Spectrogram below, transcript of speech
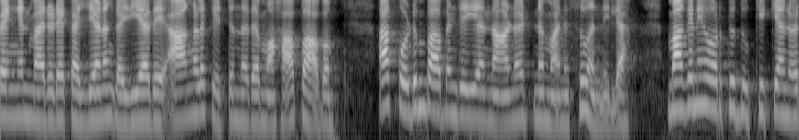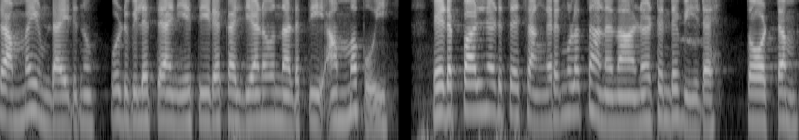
പെങ്ങന്മാരുടെ കല്യാണം കഴിയാതെ ആങ്ങളെ കെട്ടുന്നത് മഹാപാപം. ആ കൊടും പാപം ചെയ്യാൻ നാണേട്ടന് മനസ്സ് വന്നില്ല. മകനെ ഓർത്ത് ദുഃഖിക്കാൻ ഒരമ്മയുണ്ടായിരുന്നു. ഒടുവിലത്തെ അനിയത്തിയുടെ കല്യാണവും നടത്തി അമ്മ പോയി. എടപ്പാളിനടുത്ത് ചങ്ങരംകുളത്താണ് നാണേട്ടന്റെ വീട്. തോട്ടം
